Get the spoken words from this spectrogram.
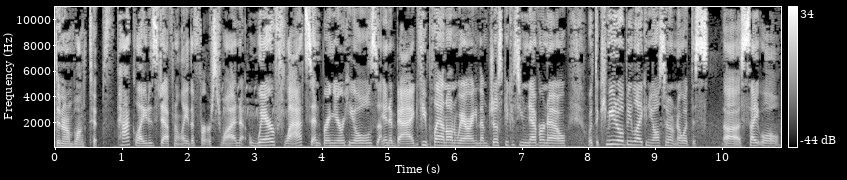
dinner en blanc tips? Pack light is definitely the first one. Wear flats and bring your heels in a bag if you plan on wearing them, just because you never know what the commute will be like, and you also don't know what the uh, site will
